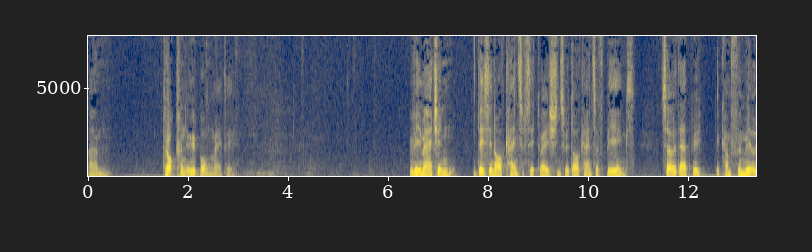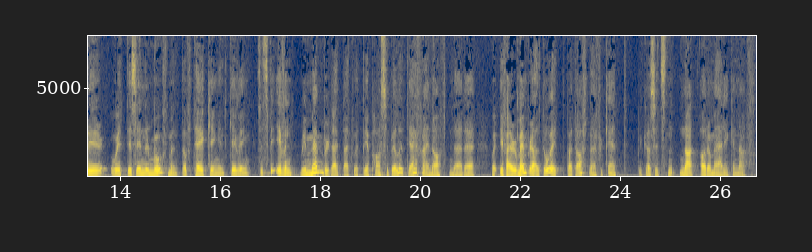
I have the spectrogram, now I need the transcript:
um, Trockenübung, maybe. We imagine this in all kinds of situations with all kinds of beings, so that we become familiar with this inner movement of taking and giving. So even remember that, that would be a possibility. I find often that uh, if I remember, I'll do it, but often I forget because it's not automatic enough.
